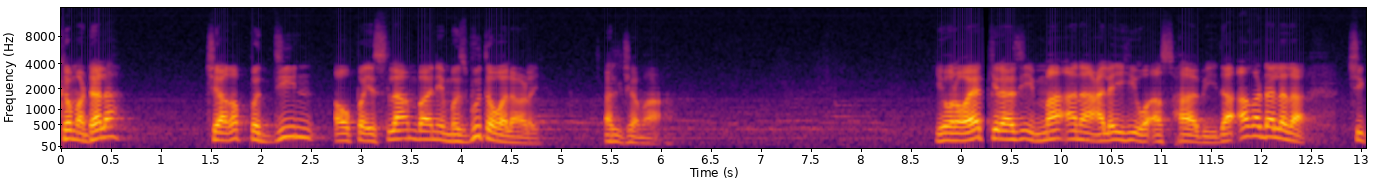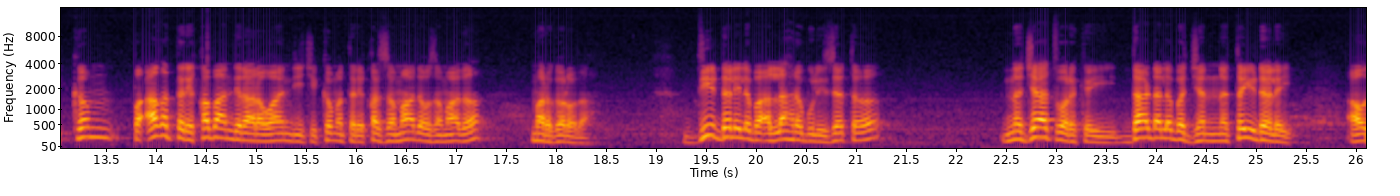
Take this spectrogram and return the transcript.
کومه ډله چې هغه په دین او په اسلام باندې مضبوطه ولاړه وي، الجماعه. یو روایت کې راځي، ما انا علیه و اصحابي، دا هغه ډله ده چې کوم په هغه طریقه باندې را روان دي چې کومه طریقه زما ده او زما د ملګرو ده. دې ډلې له به الله رب العزت نجات ورکوي دا ډله به جنتۍ ډله وي او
